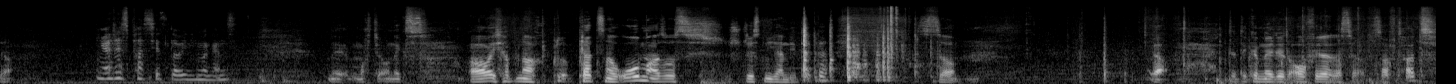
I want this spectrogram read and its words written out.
ja. Ja, das passt jetzt glaube ich nicht mehr ganz. Nee, macht ja auch nichts. Aber ich habe nach Pl- Platz nach oben, also es stößt nicht an die Decke. So. Ja, der Decke meldet auch wieder, dass er Saft hat.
